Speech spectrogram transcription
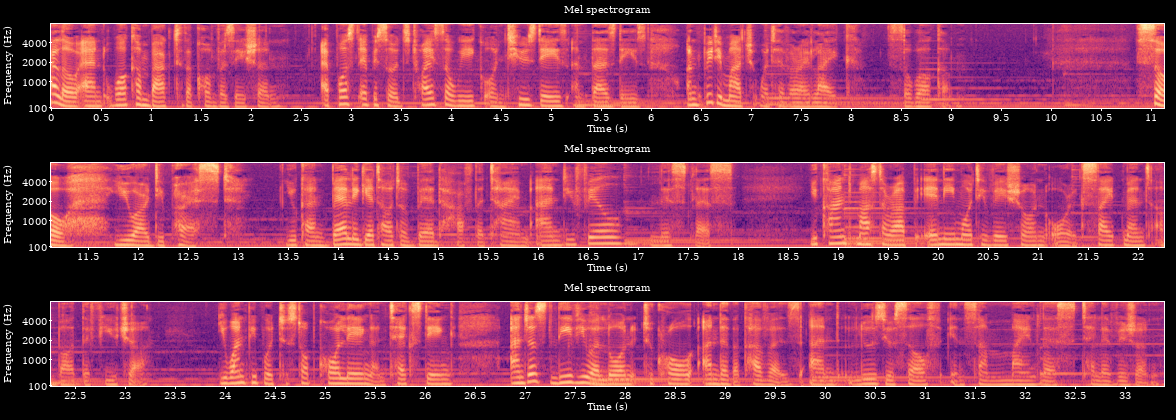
Hello, and welcome back to the conversation. I post episodes twice a week on Tuesdays and Thursdays on pretty much whatever I like. So, welcome. So, you are depressed. You can barely get out of bed half the time and you feel listless. You can't muster up any motivation or excitement about the future. You want people to stop calling and texting and just leave you alone to crawl under the covers and lose yourself in some mindless television.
